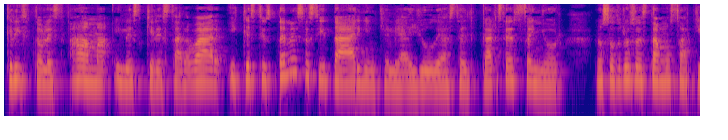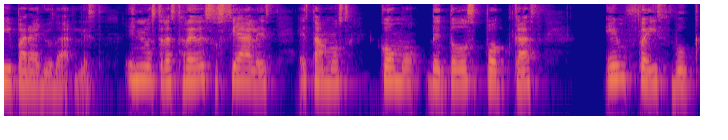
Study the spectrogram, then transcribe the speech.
Cristo les ama y les quiere salvar y que si usted necesita a alguien que le ayude a acercarse al Señor, nosotros estamos aquí para ayudarles. En nuestras redes sociales estamos como de todos podcasts en Facebook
